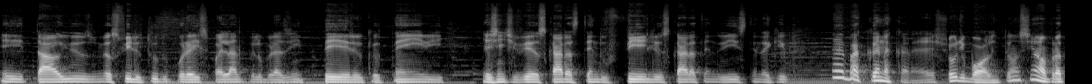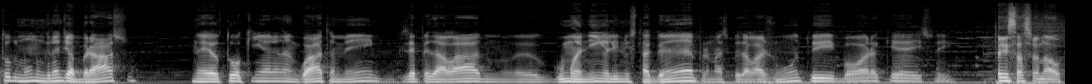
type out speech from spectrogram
e tal, e os meus filhos tudo por aí espalhado pelo Brasil inteiro que eu tenho e, e a gente vê os caras tendo filhos, os caras tendo isso, tendo aquilo. É bacana, cara, é show de bola. Então assim, ó, para todo mundo um grande abraço. Né, eu tô aqui em Arananguá também, quiser pedalar, uh, Gumaninho ali no Instagram para nós pedalar junto e bora que é isso aí. Sensacional.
